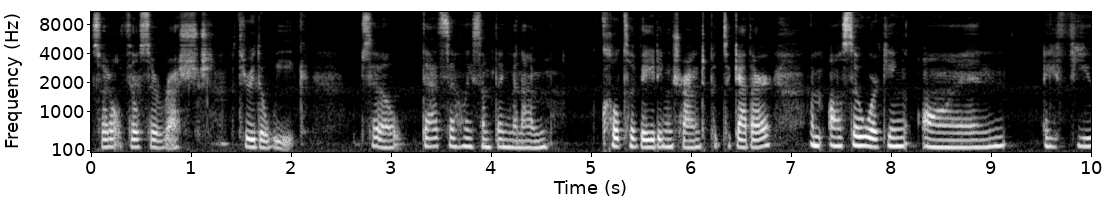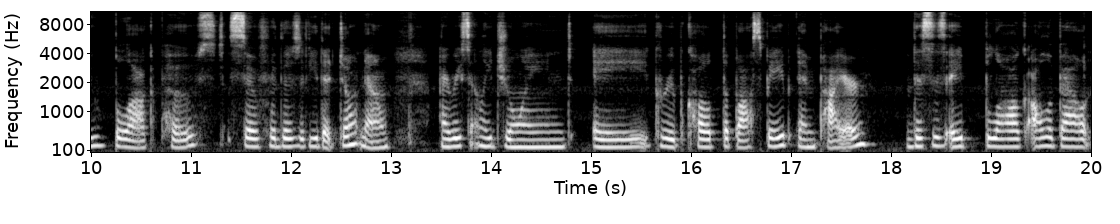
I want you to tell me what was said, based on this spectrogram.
so I don't feel so rushed through the week. So that's definitely something that I'm cultivating, trying to put together. I'm also working on a few blog posts. So, for those of you that don't know, I recently joined a group called the Boss Babe Empire. This is a blog all about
